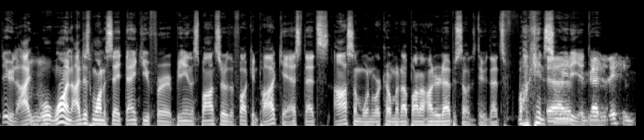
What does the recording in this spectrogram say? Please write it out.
Dude, I Mhm. well one, I just want to say thank you for being the sponsor of the fucking podcast. That's awesome when we're coming up on 100 episodes, dude. That's fucking Yeah, sweet of you, dude. congratulations.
